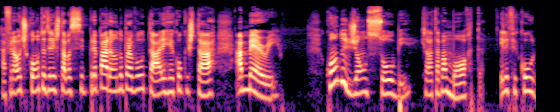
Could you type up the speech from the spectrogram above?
Afinal de contas, ele estava se preparando para voltar e reconquistar a Mary. Quando John soube que ela estava morta, ele ficou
